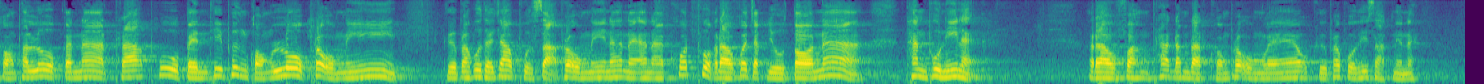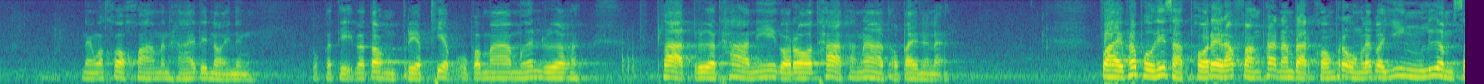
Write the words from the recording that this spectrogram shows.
ของพระโลกกนาถพระผู้เป็นที่พึ่งของโลกพระองค์นี้ คือพระพุทธเจ้าผุดสะพระองค์นี้นะในอนาคตพวกเราก็จะอยู่ต่อหน้าท่านผู้นี้แหละ เราฟังพระดำรัสของพระองค์แล้ว คือพระโพธิสัตว์เนี่ยนะแสดงว่าข้อความมันหายไปหน่อยหนึ่งปกติก็ต้องเปรียบเทียบอุปมาเหมือนเรือ พลาดเรือท่านี้ก็รอท่าข้างหน้าต่อไปนั่นแหละ ฝ่ายพระโพธิสัตว์พอได้รับฟังพระดำรัสของพระองค์ แล้วก็ยิ่งเลื่อมใส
